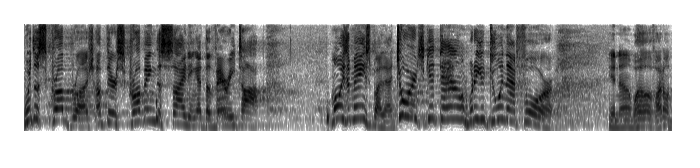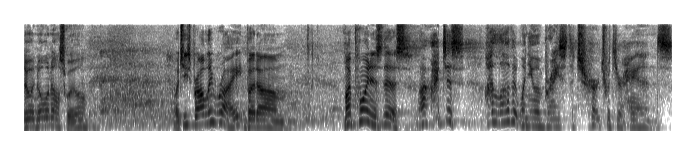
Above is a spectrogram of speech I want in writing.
with a scrub brush up there scrubbing the siding at the very top. I'm always amazed by that. George, get down. What are you doing that for? You know, well, if I don't do it, no one else will. Which he's probably right, but um, my point is this I, I just, I love it when you embrace the church with your hands.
